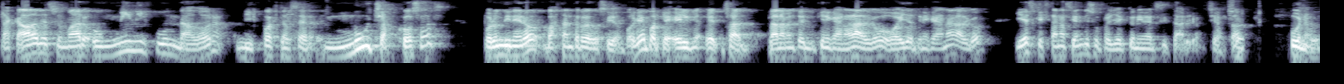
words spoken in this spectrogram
te acabas de sumar un mini fundador dispuesto a hacer muchas cosas por un dinero bastante reducido. ¿Por qué? Porque él, o sea, claramente tiene que ganar algo o ella tiene que ganar algo y es que están haciendo su proyecto universitario, ¿cierto? Uno,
